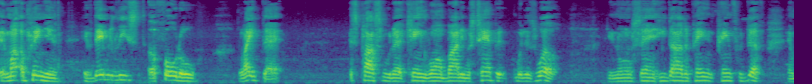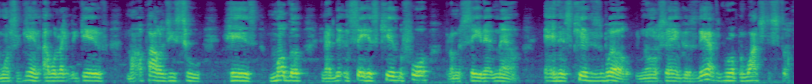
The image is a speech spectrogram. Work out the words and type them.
in my opinion, if they released a photo like that, it's possible that King Von body was tampered with as well. You know what I'm saying? He died a pain, painful death. And once again, I would like to give my apologies to his mother. And I didn't say his kids before, but I'm to say that now. And his kids as well. You know what I'm saying? Because they have to grow up and watch this stuff.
